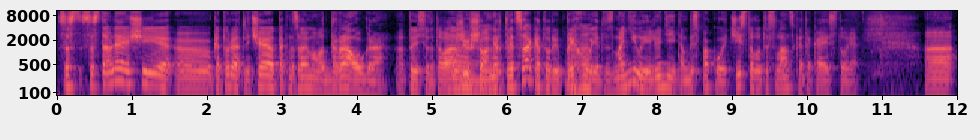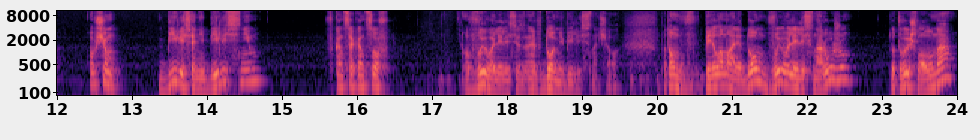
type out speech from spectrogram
Со... Составляющие, э, которые отличают так называемого драугра, э, то есть вот этого ожившего мертвеца, который приходит из могилы и людей там беспокоит. Чисто вот исландская такая история. А, в общем, бились они, бились с ним. В конце концов, вывалились, в доме бились сначала. Потом переломали дом, вывалились наружу. Тут вышла луна,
